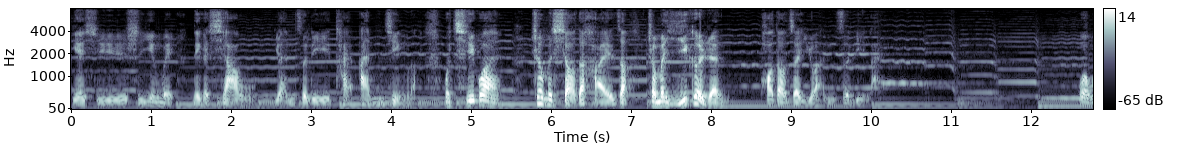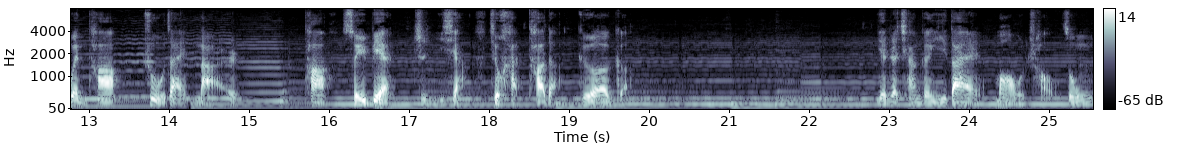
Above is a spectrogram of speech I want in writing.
也许是因为那个下午园子里太安静了，我奇怪这么小的孩子怎么一个人跑到这园子里来。我问他住在哪儿，他随便指一下，就喊他的哥哥。沿着墙根一带茂草中，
